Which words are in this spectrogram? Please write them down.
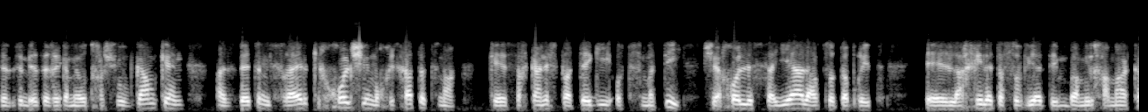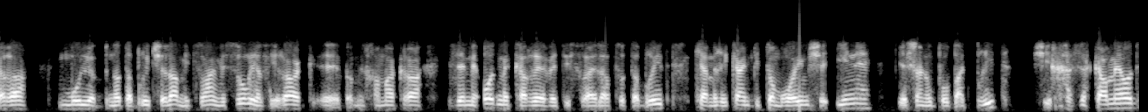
זה, זה, זה רגע מאוד חשוב גם כן. אז בעצם ישראל, ככל שהיא מוכיחה את עצמה כשחקן אסטרטגי עוצמתי, שיכול לסייע לארצות הברית להכיל את הסובייטים במלחמה הקרה, בנות הברית שלה, מצרים וסוריה ועיראק אה, במלחמה הקרה, זה מאוד מקרב את ישראל לארצות הברית, כי האמריקאים פתאום רואים שהנה, יש לנו פה בת ברית שהיא חזקה מאוד,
